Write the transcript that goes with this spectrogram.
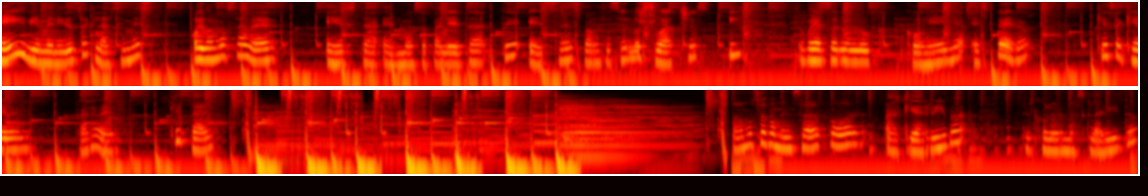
Hey, bienvenidos a Classimes. Hoy vamos a ver esta hermosa paleta de Essence. Vamos a hacer los swatches y voy a hacer un look con ella. Espero que se queden para ver qué tal. Vamos a comenzar por aquí arriba, el color más clarito.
